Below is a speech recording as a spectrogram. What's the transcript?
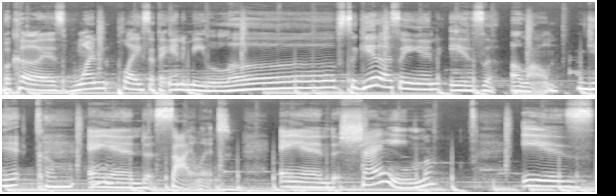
Because one place that the enemy loves to get us in is alone. Yeah, come on. And silent. And shame is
